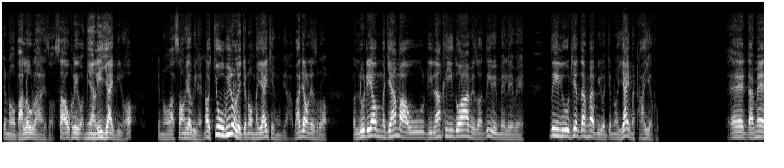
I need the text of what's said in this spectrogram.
ကျွန်တော်ဘာလုပ်လာလဲဆိုတော့စာအုပ်ကလေးကိုအမြန်လေးရိုက်ပြီးတော့ကျွန်တော်ကစောင်းရွက်ပြီးလဲနောက်ကြိုပြီးတော့လေကျွန်တော်မရိုက်ချင်ဘူးဗျာဘာကြောင့်လဲဆိုတော့လူတယောက်မကြမ်းပါဘူးဒီလမ်းခရီးသွားရမယ်ဆိုတာသိပေမဲ့လည်းပဲသေလူအဖြစ်သတ်မှတ်ပြီးတော့ကျွန်တော်ရိုက်မထားရဘူး အဲဒါပေမဲ့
